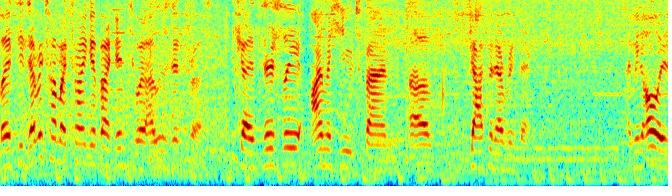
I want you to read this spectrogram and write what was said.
but it seems every time I try and get back into it, I lose interest. Because seriously, I'm a huge fan of Japan everything. I mean, always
